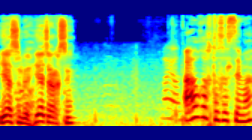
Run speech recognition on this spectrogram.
Яасан бэ? Яаж гаргасан юм? Аавгах тусалсан юм аа.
